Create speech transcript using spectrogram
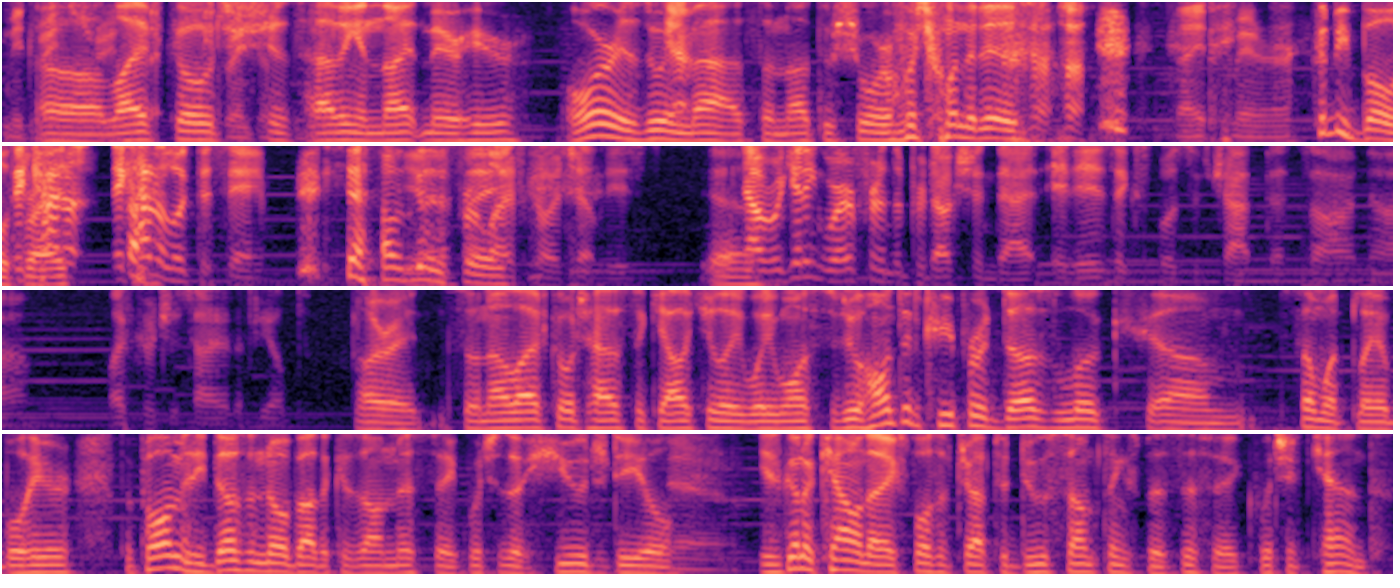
Mid-range. uh, Lifecoach is having a nightmare here, or is doing Yeah. math. I'm not too sure which one it is. nightmare. Could be both, they right? kind of they kind of look the same yeah, I was Yeah. gonna for say. Lifecoach at least. Yeah. Now we're getting word from the production that it is explosive trap that's on uh, Life Coach's side of the field. All right. So now Lifecoach has to calculate what he wants to do. Haunted Creeper does look um, somewhat playable here. The problem is he doesn't know about the Kezan Mystic, which is a huge deal. Yeah. He's gonna count on that explosive trap to do something specific, which it can't.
